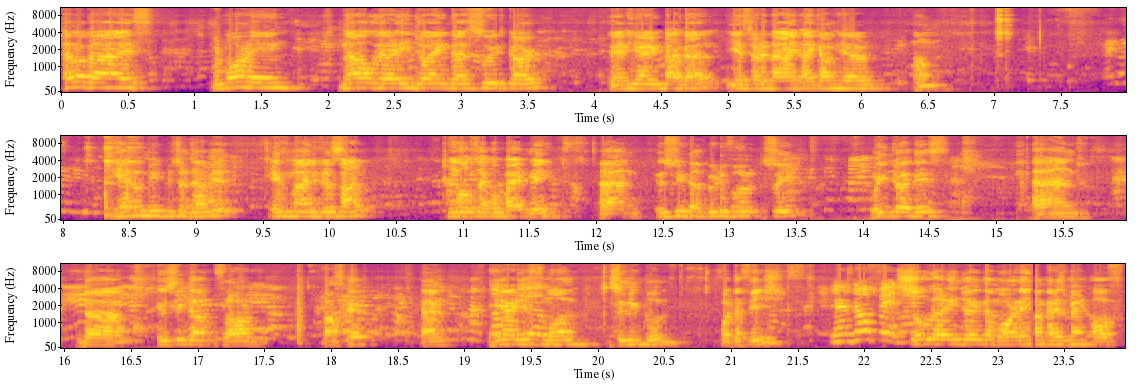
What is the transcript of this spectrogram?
Hello guys. Good morning. Now we are enjoying the sweet card and here in Tangal. Yesterday night I come here. Um, here to meet Mr. Javir. He's my little son. He also accompanied me. And you see the beautiful swing. We enjoy this. And the you see the flower basket. And here is a small swimming pool for the fish. There's no fish. So we are enjoying the morning management of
